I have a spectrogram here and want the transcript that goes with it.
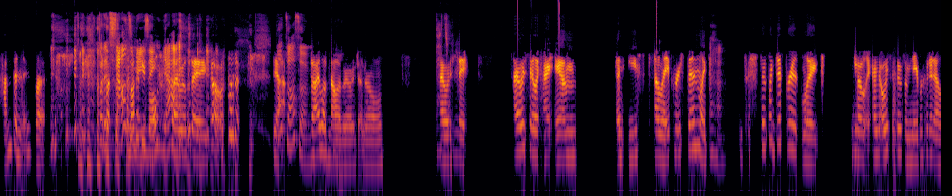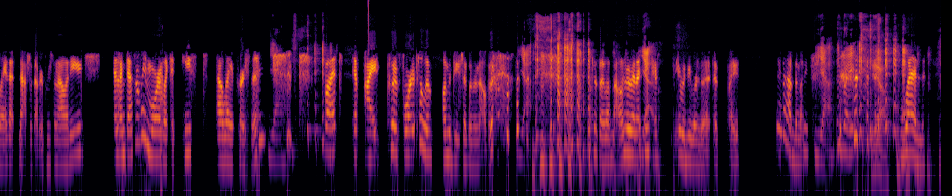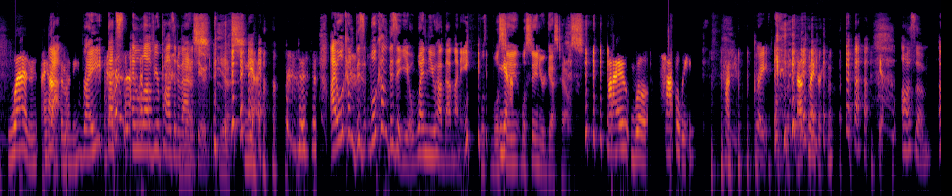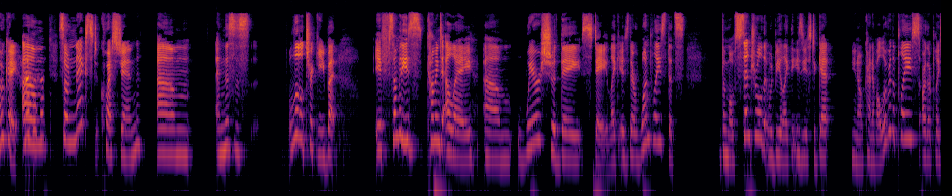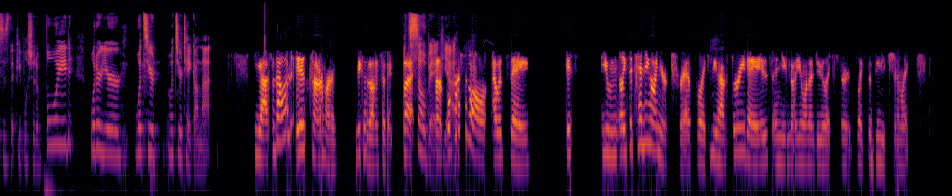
haven't been there, but but it but sounds some other amazing. people, yeah. I will say go. yeah, That's awesome. but I love Malibu in general. That's I always great. say, I always say like I am an East LA person. Like Uh-huh. there's like different like, you know, like, I always say there's a neighborhood in LA that matches every personality, and I'm definitely more of like an East LA person. Yeah. But if I could afford to live on the beach, I'd live in Malibu yeah. because I love Malibu, and I think Yeah. if, it would be worth it if I didn't have the money. yeah. Right. yeah. When, when I have Yeah. the money. Right? That's I love your positive Yes. attitude. Yes. Yes. I will come visit we'll come visit you when you have that money. We'll, we'll Yeah. stay. We'll stay in your guest house. I will happily you. Great. That's my dream. Yeah. Awesome. Okay. Um so next question um and this is a little tricky but if somebody's coming to LA um where should they stay? Like is there one place that's the most central that would be like the easiest to get, you know, kind of all over the place? Are there places that people should avoid? What are your what's your what's your take on that? Yeah, so that one is kind of hard because it's so big. But It's so big. Um, yeah. Well, first of all, I would say if you like, depending on your trip, like if you Mhm. have three days and you know you want to do like like the beach and like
